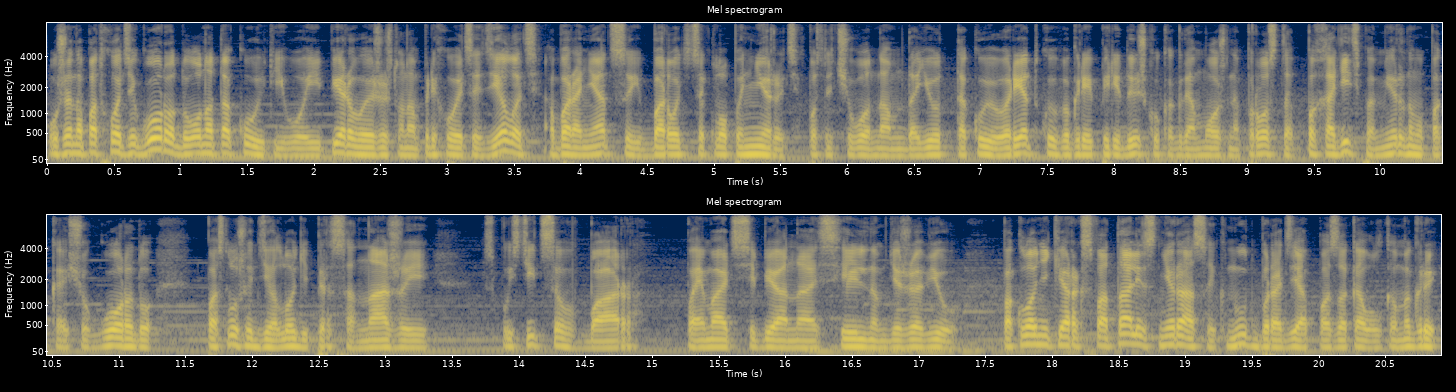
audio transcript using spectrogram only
Уже на подходе к городу он атакует его, и первое же, что нам приходится делать, обороняться и бороться циклопа нежить, после чего нам дают такую редкую в игре передышку, когда можно просто походить по мирному пока еще городу, послушать диалоги персонажей, спуститься в бар, поймать себя на сильном дежавю – Поклонники Arx Fatalis не раз икнут, бродя по закоулкам игры.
